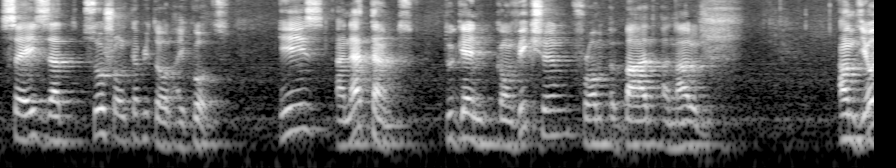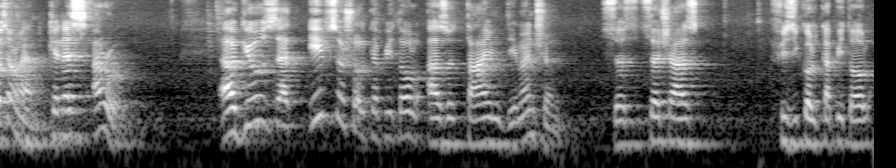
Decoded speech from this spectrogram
says that social capital, I quote, is an attempt to gain conviction from a bad analogy. On the other hand, Kenneth Arrow argues that if social capital has a time dimension, such, such as physical capital,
